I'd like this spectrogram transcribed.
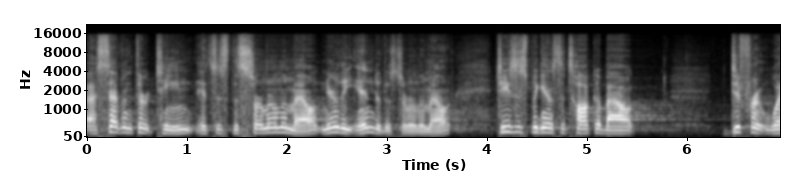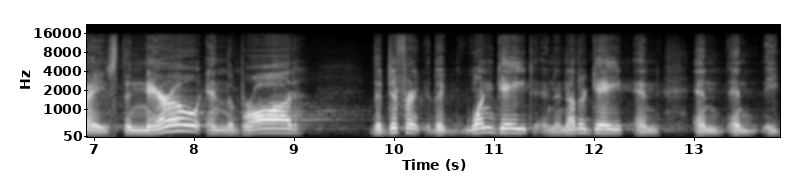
uh, 7, 13, it's just the Sermon on the Mount, near the end of the Sermon on the Mount. Jesus begins to talk about different ways, the narrow and the broad, the different, the one gate and another gate, and, and, and he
